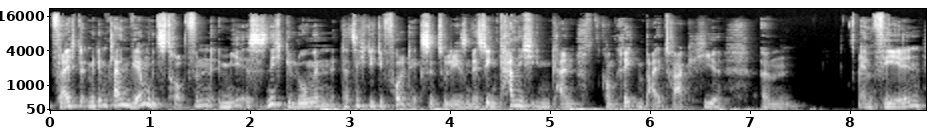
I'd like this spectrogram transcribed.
vielleicht mit dem kleinen Wermutstropfen. Mir ist es nicht gelungen, tatsächlich die Volltexte zu lesen. Deswegen kann ich Ihnen keinen konkreten Beitrag hier ähm, empfehlen.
